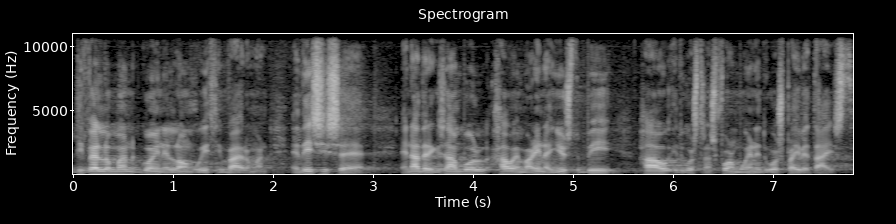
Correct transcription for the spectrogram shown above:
development going along with environment. And this is a, uh, another example how a marina used to be, how it was transformed when it was privatized.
